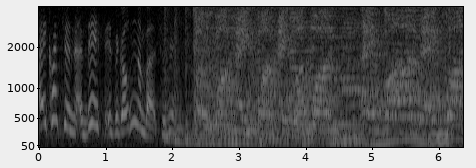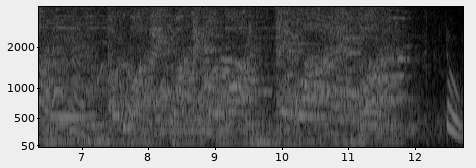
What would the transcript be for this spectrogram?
a question, this is the golden number to ring. Boom.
